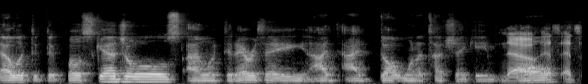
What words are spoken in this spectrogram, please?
I looked at the, both schedules. I looked at everything. I I don't want to touch that game. No, that's that's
